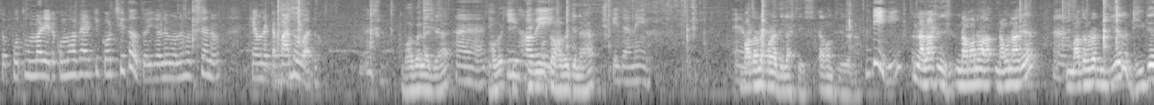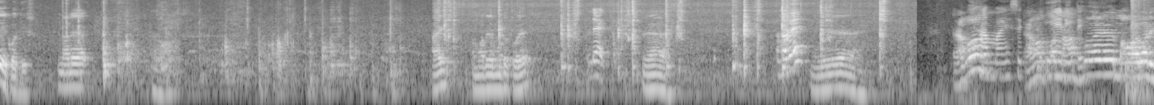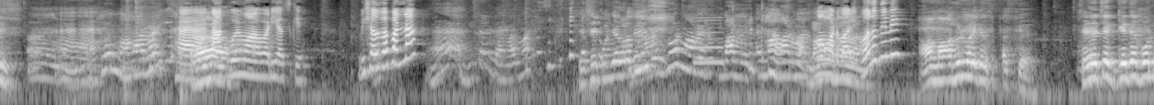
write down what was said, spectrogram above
তো প্রথমবার এরকম ভাবে আর কি করছি তো তো এই জন্য মনে হচ্ছে না কেমন একটা বাঁধো বাঁধো। ভয় লাগে হ্যাঁ? হ্যাঁ কি হবে? হবে কিনা হ্যাঁ? কে জানে? বাদামটা পরে দিস এখন দিবি না। দিদি? না লাস্ট দিস নামানো নামানো আগে হ্যাঁ। বাদামটা দিয়ে ঘি দিয়ে এ করে দিস নাহলে আই আমাদের মতো করে। দেখ। হ্যাঁ। হবে? হ্যাঁ। হ্যাঁ মামা বাড়ি আজকে। বিশাল ব্যাপার না? তুমি? মামার বাড়ি বলো তিনি আমার বাড়ি আজকে। সে হচ্ছে গেদে বোন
